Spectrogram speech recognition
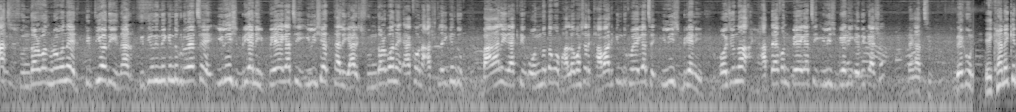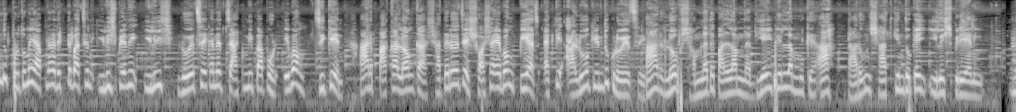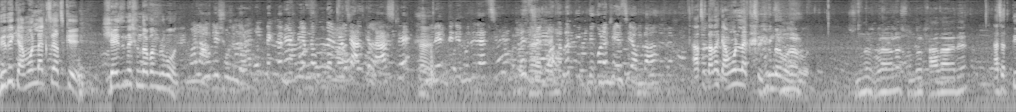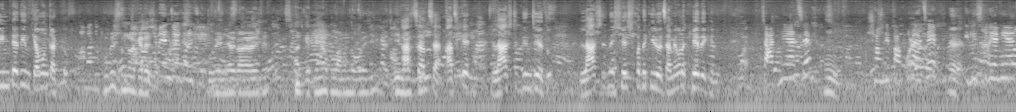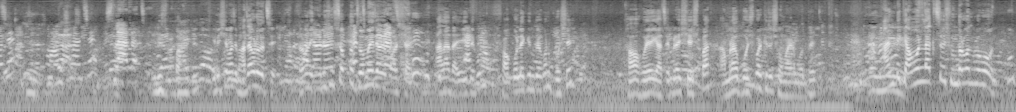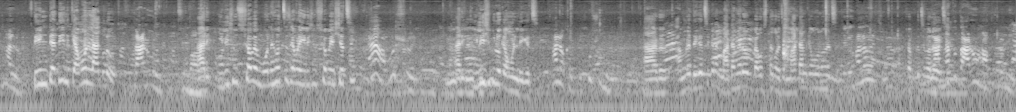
আজ সুন্দরবন ভ্রমণের তৃতীয় দিন, আর তৃতীয় দিনে কিন্তু রয়েছে ইলিশ বিরিয়ানি। পেয়ে গেছি ইলিশের থালি, আর সুন্দরবনে এখন আসলেই কিন্তু বাঙালির একটি অন্যতম ভালোবাসার খাবার কিন্তু হয়ে গেছে ইলিশ বিরিয়ানি। ওই জন্য হাতে এখন পেয়ে গেছি ইলিশ বিরিয়ানি। এদিকে আসো, দেখাচ্ছি। দেখুন এখানে কিন্তু প্রথমেই আপনারা দেখতে পাচ্ছেন ইলিশ বিরিয়ানি ইলিশ রয়েছে এখানে চাটনি পাঁপড় এবং চিকেন আর পাকা লঙ্কা সাথে রয়েছে শশা এবং পেঁয়াজ একটি আলুও কিন্তু রয়েছে। আর লোভ সামলাতে পারলাম না দিয়েই ফেললাম মুখে। আহ দারুণ স্বাদ কিন্তু এই ইলিশ বিরিয়ানি। দিদি কেমন লাগছে আজকে? সেই দিনে সুন্দরবন ভ্রমণ? খুবই সুন্দর। প্রত্যেকটা দিনই আমরা উপভোগ করেছি আজকে লাস্টে হ্যাঁ। দিকে বুঝে যাচ্ছে। কতটা তৃপ্তি করে খেয়েছি আমরা। আচ্ছা দাদা কেমন লাগছে সুন্দরবন ভ্রমণ? সুন্দর ঘোরা হলো সুন্দর খাওয়া দাওয়া হয়েছে। আচ্ছা তিনটে দিন কেমন কাটলো? খুবই সুন্দর কেটেছে। খুব এনজয় করেছি। খুবই এনজয় করা হয়েছে। আজকে দিনেও খুব আনন্দ করেছি। আচ্ছা আচ্ছা আজকে লাস্ট দিন যেহেতু লাস্ট দিনের শেষ পাতে কি রয়েছে? আমি এখনও খেয়ে দেখিনি। চাটনি আছে হুম। সঙ্গে পাপড় আছে হ্যাঁ। ইলিশ বিরিয়ানি আছে মাংস আছে স্যালাড আছে। ইলিশ ভাজা হয়েছে। ভাজাও রয়েছে। তার মানে ভাজাও ইলিশ উৎসব তো রয়েছে। জমে যাবে ঠিক বর্ষায়। আলাদা। এই দেখুন সকলে কিন্তু এখন বসে খাওয়া হয়ে গেছে প্রায় শেষ পাত। আমরাও বসবো কিছু সময়ের মধ্যে। আন্টি কেমন লাগছে সুন্দরবন ভ্রমণ? খুব ভালো। তিনটে দিন কেমন লাগল? দারুণ। আর ইলিশ উৎসবে মনে হচ্ছে যে আমরা ইলিশ উৎসবে এসেছি? হ্যাঁ অবশ্যই। আর ইলিশগুলো কেমন লেগেছে? ভালো খেতে খুব সুন্দর। আর আমরা দেখেছি এখানে মাটনেরও ব্যবস্থা করেছে। মাটন কেমন হয়েছে? ভালো হয়েছে। সবকিছু ভালো হয়েছে। তো দারুণ অপশনই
